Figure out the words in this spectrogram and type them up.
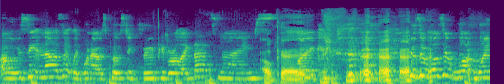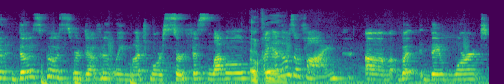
Oh, see, and that was it. Like when I was posting food, people were like, "That's nice." Okay. Like, because it wasn't what when those posts were definitely much more surface level. Okay. Like, and those are fine, um, but they weren't.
